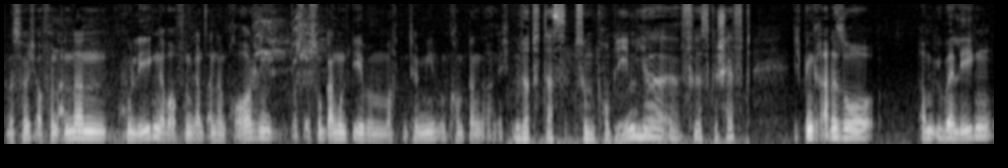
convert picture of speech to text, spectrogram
Und das höre ich auch von anderen Kollegen, aber auch von ganz anderen Branchen. Das ist so gang und gäbe. Man macht einen Termin und kommt dann gar nicht. Wird das zum Problem hier äh, fürs Geschäft? Ich bin gerade so am Überlegen,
